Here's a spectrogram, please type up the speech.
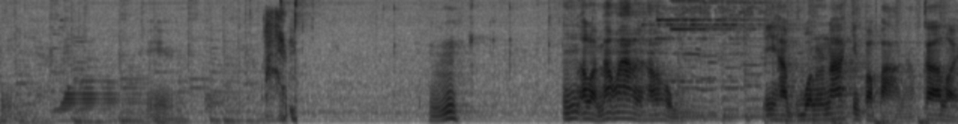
นี่ นี่อืมอืมอร่อยมากมากเลยครับผม นี่ครับโบโลน่ากินเปล่าๆนะครับก็อร่อย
